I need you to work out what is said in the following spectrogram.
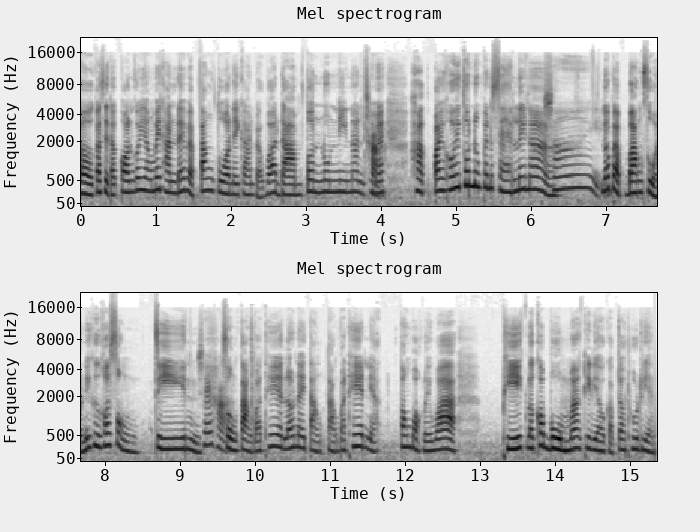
เอ่อเกษตรกรก็ยังไม่ทันได้แบบตั้งตัวในการแบบว่าดามต้นนู่นนี่นั่นใช่ไหมหักไปเฮ้ยต้นหนึงเป็นแสนเลยนะใช่แล้วแบบบางส่วนนี่คือเขาส่งจีนใช่ค่ะส่งต่างประเทศแล้วในต่างต่างประเทศเนี่ยต้องบอกเลยว่าพีคแล้วก็บูมมากทีเดียวกับเจ้าทุเรียน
